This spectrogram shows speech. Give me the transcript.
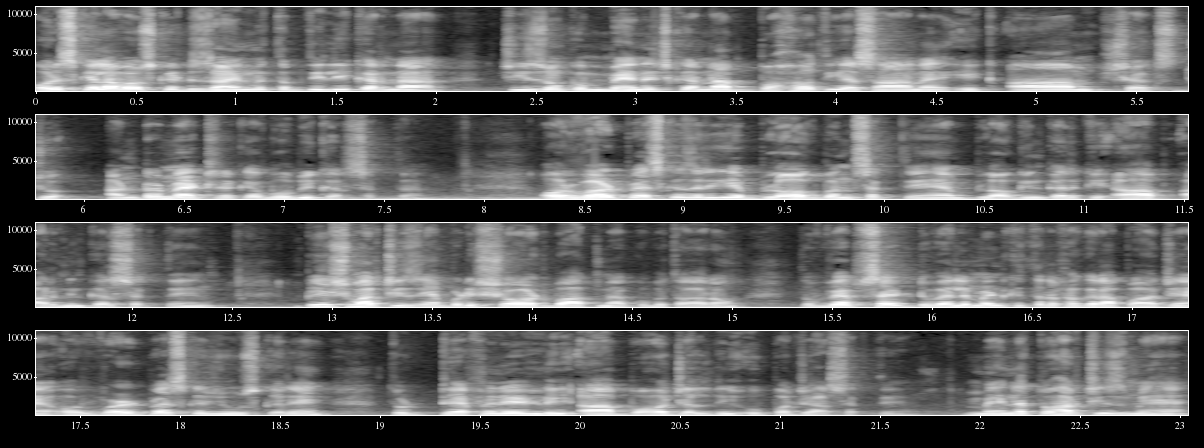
और इसके अलावा उसके डिज़ाइन में तब्दीली करना चीज़ों को मैनेज करना बहुत ही आसान है। एक आम शख्स जो अंडर मैट्रिक है, वो भी कर सकता है। और वर्ड के ज़रिए ब्लॉग बन सकते हैं, ब्लॉगिंग करके आप अर्निंग कर सकते हैं। बेशुमार चीज़ें हैं, बड़ी शॉर्ट बात मैं आपको बता रहा हूँ। तो वेबसाइट डेवलपमेंट की तरफ़ अगर आप आ जाएँ और वर्ड का यूज़ करें तो डेफिनेटली आप बहुत जल्दी ऊपर जा सकते हैं। मेहनत तो हर चीज़ में है।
